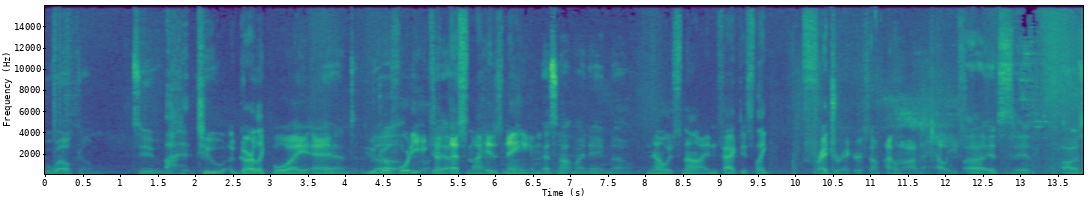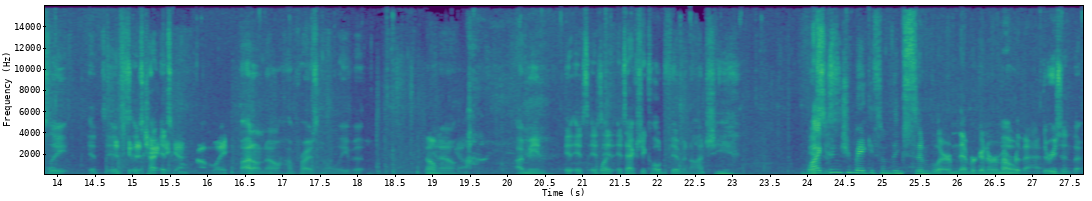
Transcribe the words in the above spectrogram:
Welcome to to Garlic Boy and, And Cujo 40, except yeah. that's not his name. That's not my name, no. No, it's not. In fact, it's like Frederick or something. I don't know how the hell you say Uh, it. it's it. Honestly, it's It's, it's it's, kind. It's again, probably. I don't know. I'm probably just gonna leave it. Oh you my know. god. I mean, it, it's it's it, it's actually called Fibonacci. Why just- couldn't you make it something simpler? I'm never gonna remember Oh, that. The reason that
